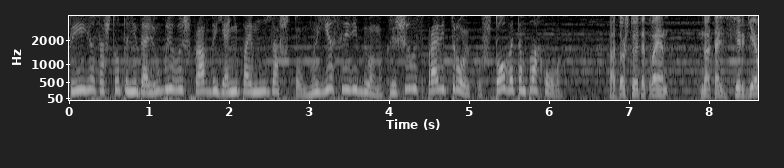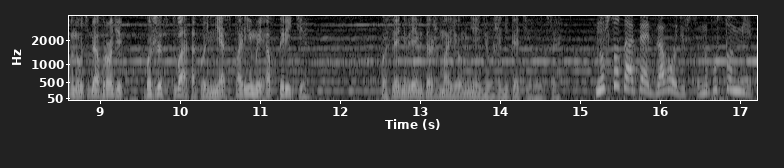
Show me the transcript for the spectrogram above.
ты ее за что-то недолюбливаешь, правда, я не пойму за что. Но если ребенок решил исправить тройку, что в этом плохого? А то, что это твоя Наталья Сергеевна у тебя вроде божества, такой неоспоримый авторитет. В последнее время даже мое мнение уже не котируется. Ну что ты опять заводишься на пустом месте?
